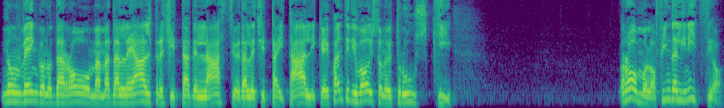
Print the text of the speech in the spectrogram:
non vengono da Roma, ma dalle altre città del Lazio e dalle città italiche? E quanti di voi sono etruschi? Romolo, fin dall'inizio,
